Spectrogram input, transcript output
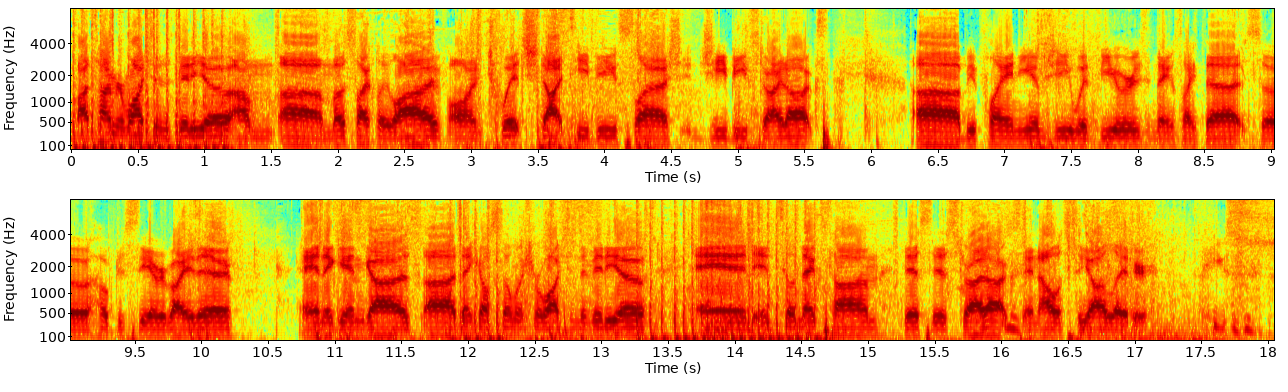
By the time you're watching this video, I'm uh, most likely live on twitch.tv slash gbstridox. Uh, be playing UMG with viewers and things like that, so hope to see everybody there. And again, guys, uh, thank y'all so much for watching the video. And until next time, this is Stridox, and I will see y'all later. Peace.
